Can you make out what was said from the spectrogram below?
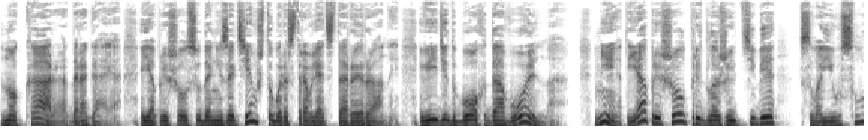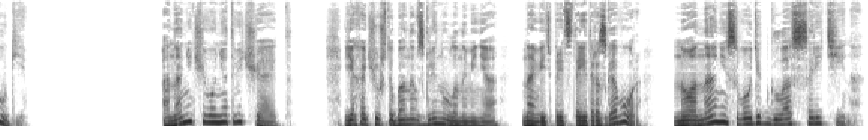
Но, Кара, дорогая, я пришел сюда не за тем, чтобы расстравлять старые раны. Видит Бог, довольно. Нет, я пришел предложить тебе свои услуги». Она ничего не отвечает. Я хочу, чтобы она взглянула на меня. Нам ведь предстоит разговор, но она не сводит глаз с Аретина.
